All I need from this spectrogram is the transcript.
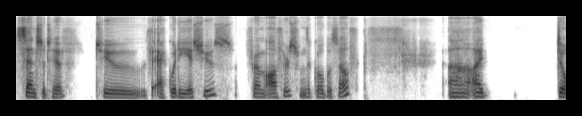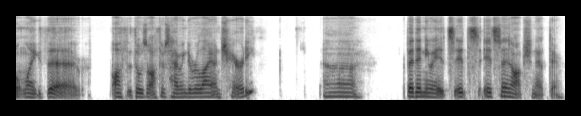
sensitive to the equity issues from authors from the global south. Uh, I don't like the author, those authors having to rely on charity. Uh, but anyway, it's it's it's an option out there.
